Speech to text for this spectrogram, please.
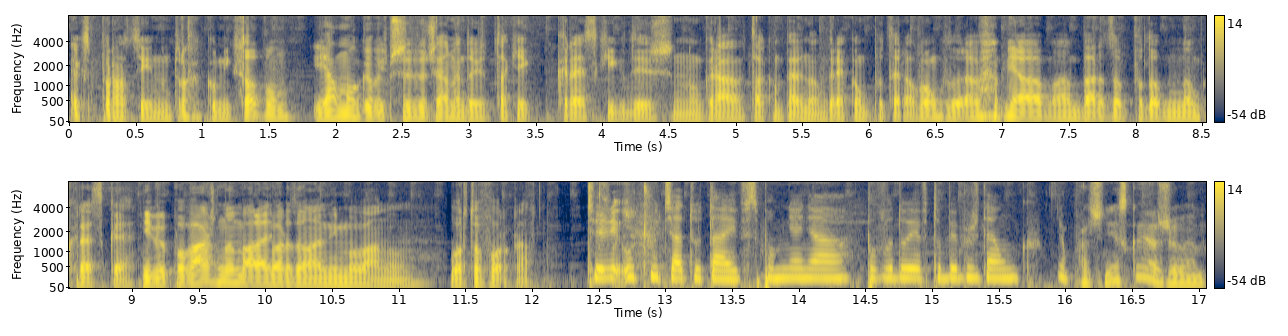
eksploracyjną, trochę komiksową. Ja mogę być przyzwyczajony dość do takiej kreski, gdyż no, grałem w taką pewną grę komputerową, która miała bardzo podobną kreskę. Niby poważną, ale bardzo animowaną. World of Warcraft. Czyli Coś. uczucia tutaj, wspomnienia powoduje w tobie brzdęk. No patrz, nie skojarzyłem.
